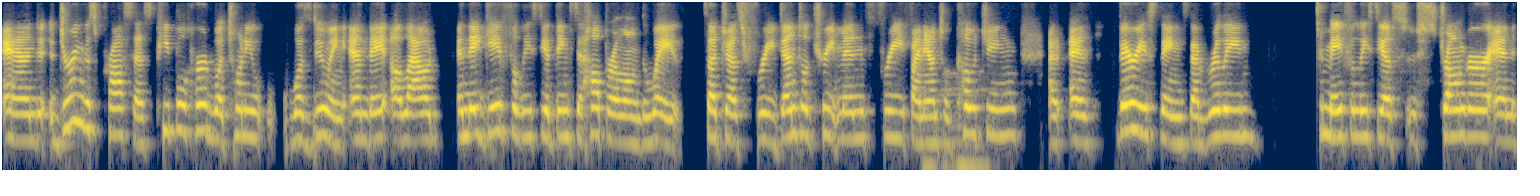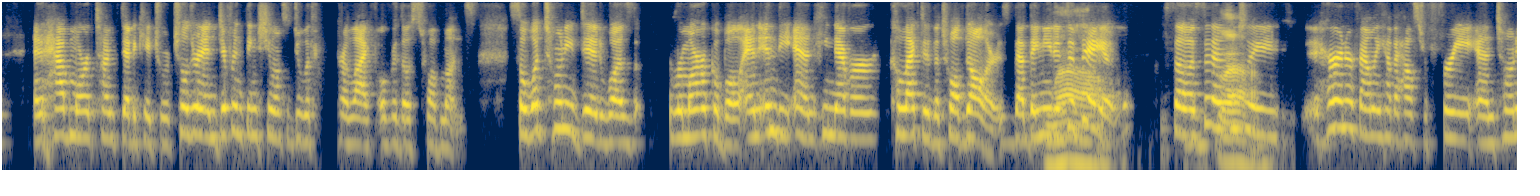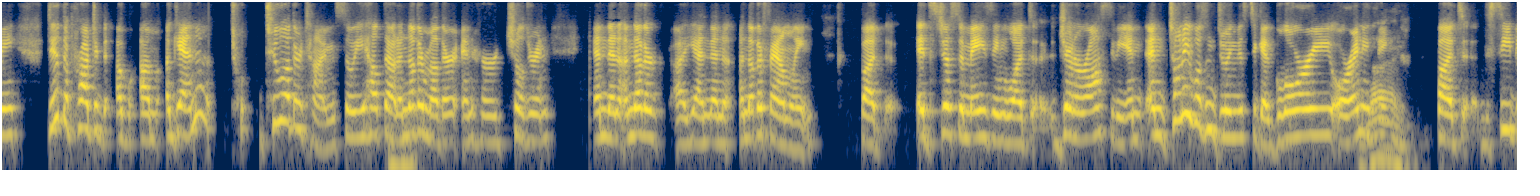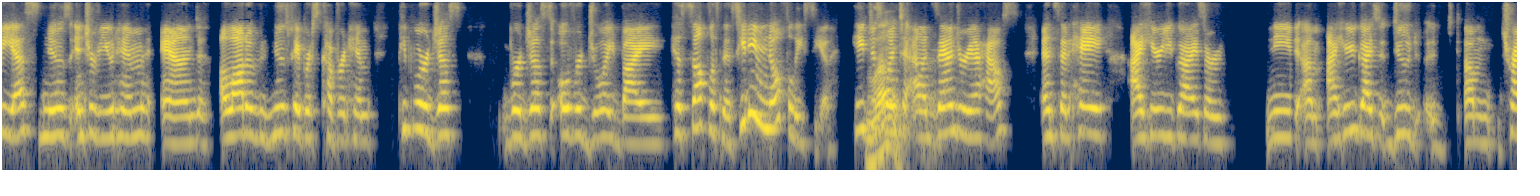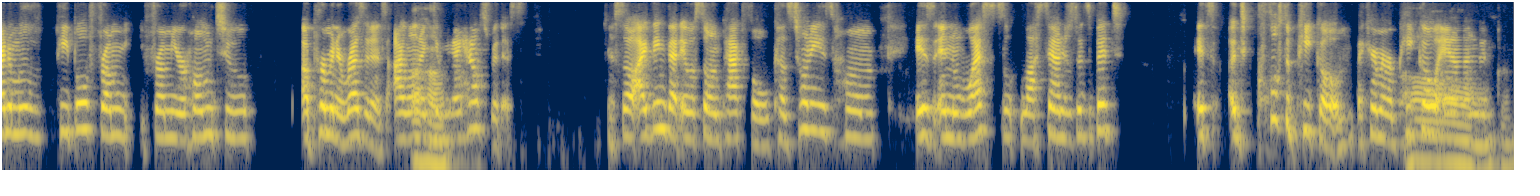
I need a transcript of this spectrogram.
and during this process people heard what tony was doing and they allowed and they gave felicia things to help her along the way such as free dental treatment free financial coaching and, and various things that really made felicia stronger and and have more time to dedicate to her children and different things she wants to do with her life over those 12 months so what tony did was remarkable. And in the end, he never collected the $12 that they needed to pay him. So essentially, her and her family have a house for free. And Tony did the project uh, um, again t- two other times. So he helped out another mother and her children, and then another, uh, yeah, and then another family. But it's just amazing what generosity and, and Tony wasn't doing this to get glory or anything Right. but the CBS News interviewed him, and a lot of newspapers covered him. People were just were just overjoyed by his selflessness. He didn't even know Felicia. He just went to Alexandria House and said, "Hey, I hear you guys are need um i hear you guys do um try to move people from from your home to a permanent residence. I want to Uh-huh. give my house for this. So i think that it was so impactful because tony's home is in west los angeles. It's a bit it's, it's close to pico. I can't remember pico Oh, and okay.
